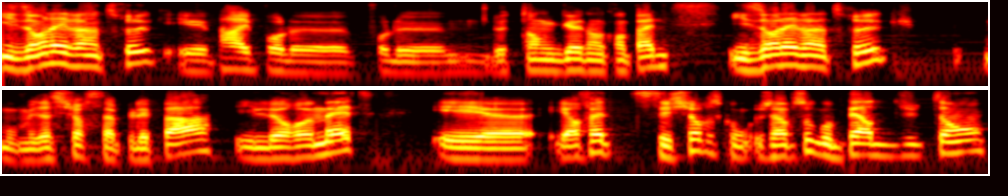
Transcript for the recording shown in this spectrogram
qu'ils enlèvent un truc et pareil pour le pour le, le tank gun en campagne, ils enlèvent un truc. Bon, bien sûr, ça plaît pas. Ils le remettent et, euh, et en fait, c'est chiant parce que j'ai l'impression qu'on perd du temps.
